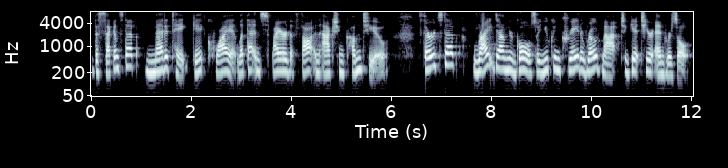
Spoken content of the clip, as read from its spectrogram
The second step, meditate, get quiet, let that inspired thought and action come to you. Third step, write down your goal so you can create a roadmap to get to your end result.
